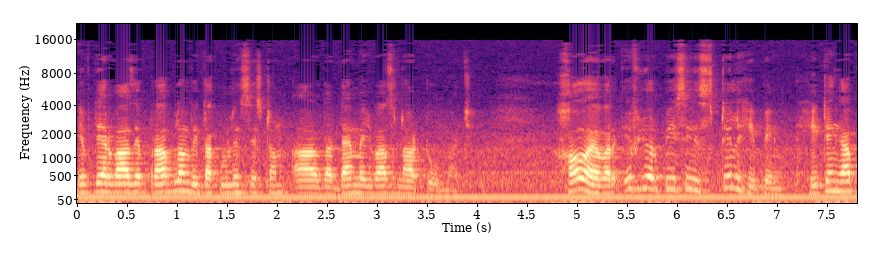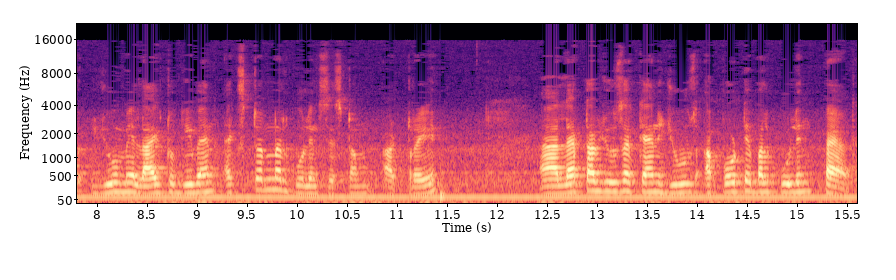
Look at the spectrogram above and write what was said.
if there was a problem with the cooling system or the damage was not too much. However, if your PC is still heating, heating up, you may like to give an external cooling system a tray. A laptop user can use a portable cooling pad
